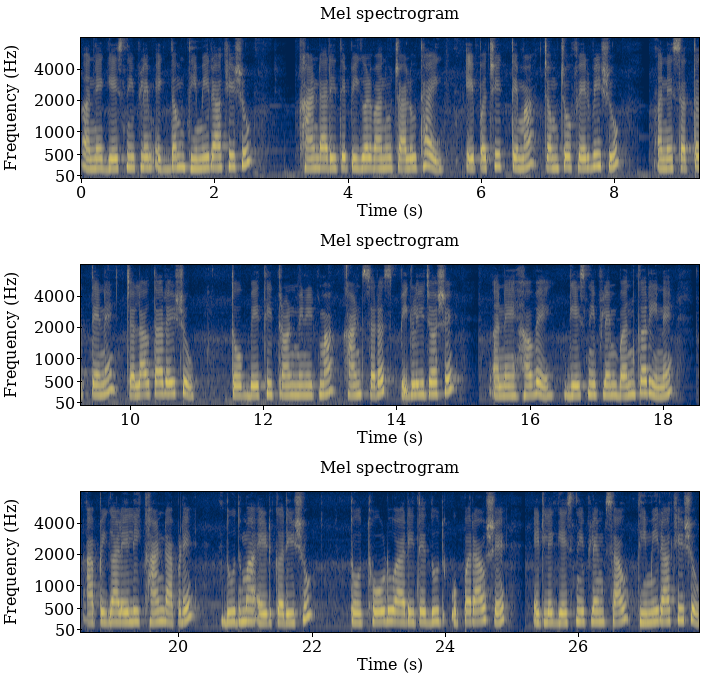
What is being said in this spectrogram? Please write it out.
અને ગેસની ફ્લેમ એકદમ ધીમી રાખીશું. ખાંડ આ રીતે પીગળવાનું ચાલુ થાય એ પછી તેમાં ચમચો ફેરવીશું અને સતત તેને ચલાવતા રહીશું. તો બેથી ત્રણ મિનિટમાં ખાંડ સરસ પીગળી જશે. અને હવે ગેસની ફ્લેમ બંધ કરીને આ પીગાળેલી ખાંડ આપણે દૂધમાં એડ કરીશું. તો થોડું આ રીતે દૂધ ઉપર આવશે એટલે ગેસની ફ્લેમ સાવ ધીમી રાખીશું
